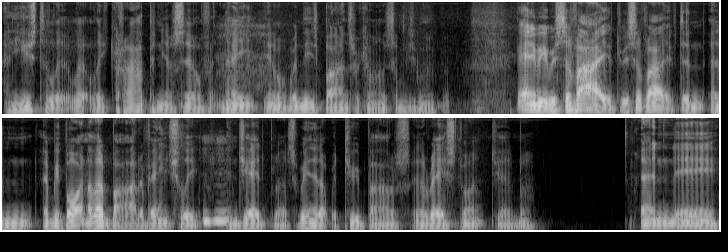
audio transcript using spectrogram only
And you used to li- literally crapping yourself at night, you know, when these bands were coming. Somebody's going. But anyway, we survived. We survived, and and, and we bought another bar eventually in Jedburgh. So we ended up with two bars and a restaurant in Jedburgh, and uh,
